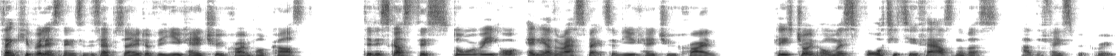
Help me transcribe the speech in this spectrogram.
Thank you for listening to this episode of the UK True Crime Podcast. To discuss this story or any other aspects of UK true crime, please join almost 42,000 of us at the Facebook group.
